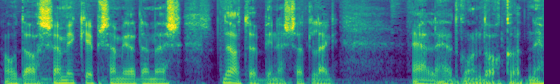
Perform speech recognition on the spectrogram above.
oda semmiképp sem érdemes, de a többin esetleg el lehet gondolkodni.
